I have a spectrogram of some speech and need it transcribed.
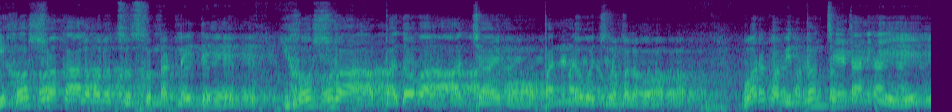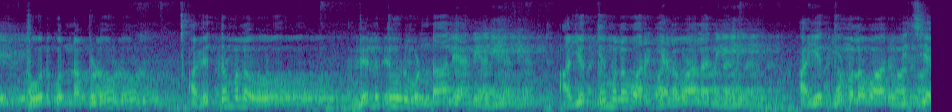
యహోష్వ కాలములో చూసుకున్నట్లయితే యహోష్వ పదవ అధ్యాయము పన్నెండవ వచనములో వారు ఒక యుద్ధం చేయటానికి పూనుకున్నప్పుడు ఆ యుద్ధములో వెలుతూరు ఉండాలి అని ఆ యుద్ధములో వారు గెలవాలని ఆ యుద్ధములో వారు విజయ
